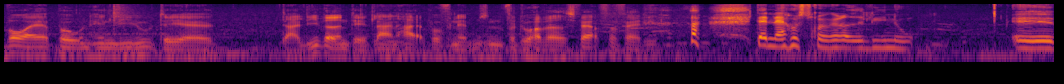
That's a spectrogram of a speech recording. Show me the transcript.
Hvor er bogen hen lige nu? Det er, der har lige været en deadline, har jeg på fornemmelsen, for du har været svær for fat i. Den er hos trykkeriet lige nu. Øh,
